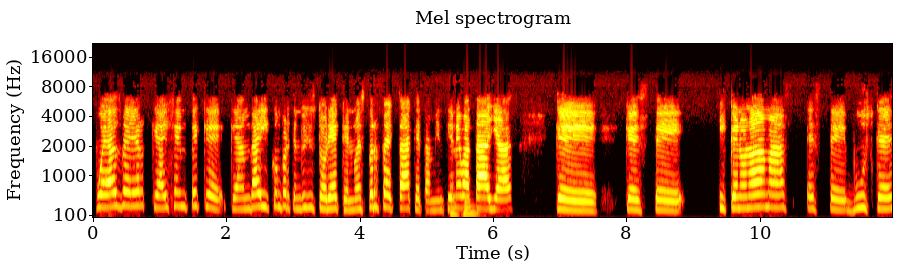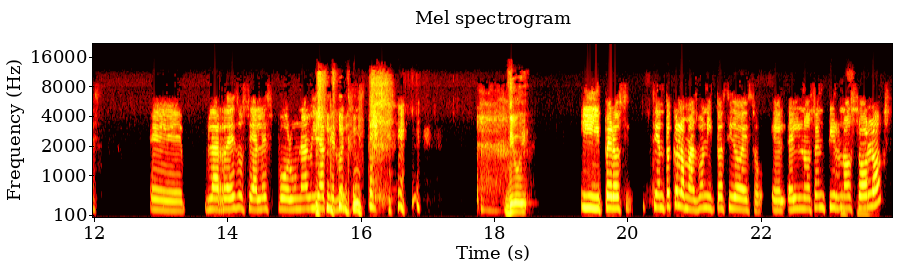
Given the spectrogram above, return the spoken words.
puedas ver que hay gente que, que anda ahí compartiendo su historia y que no es perfecta, que también tiene batallas, que, que este, y que no nada más este, busques eh, las redes sociales por una vida que no existe. Digo, y pero siento que lo más bonito ha sido eso, el, el no sentirnos solos,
